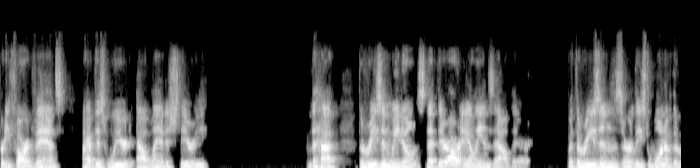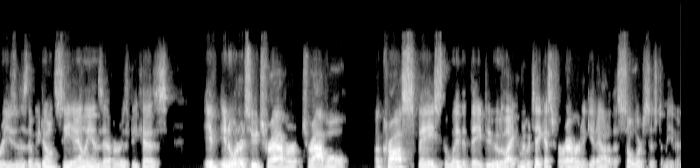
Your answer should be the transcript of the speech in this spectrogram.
pretty far advanced I have this weird outlandish theory that the reason we don't that there are aliens out there, but the reasons, or at least one of the reasons that we don't see aliens ever is because if in order to travel travel across space the way that they do, like I mean it would take us forever to get out of the solar system even.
